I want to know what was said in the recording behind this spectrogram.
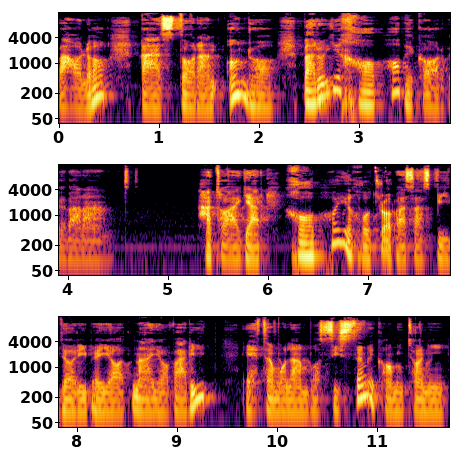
و حالا قصد دارند آن را برای خوابها به کار ببرند. حتی اگر خوابهای خود را پس از بیداری به یاد نیاورید احتمالا با سیستم کامیتانی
